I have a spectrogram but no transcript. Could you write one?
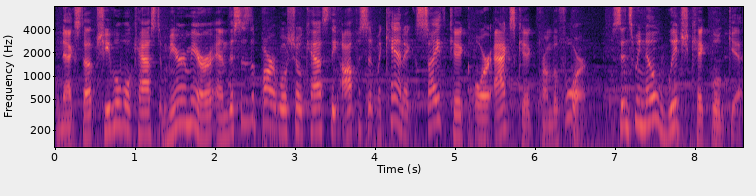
Next up, Shiva will cast Mirror Mirror, and this is the part where she'll cast the opposite mechanic, Scythe Kick or Axe Kick from before. Since we know which kick we'll get,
